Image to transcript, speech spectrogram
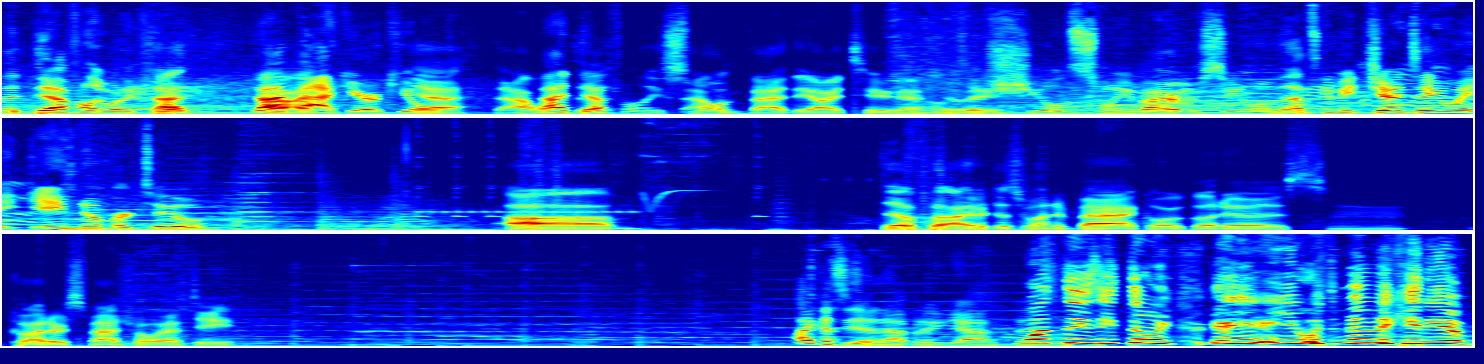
That definitely would have That killed. That, died. back air killed. Yeah, that one. That definitely That was swung. bad DI too, That was a shield swing if I ever seen one. That's going to be Gen taking away game number two. Um, Dill could either just run it back or go to sm go either smash or FD. I can see that happening, yeah. This- What is he doing? You, he was mimicking him.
